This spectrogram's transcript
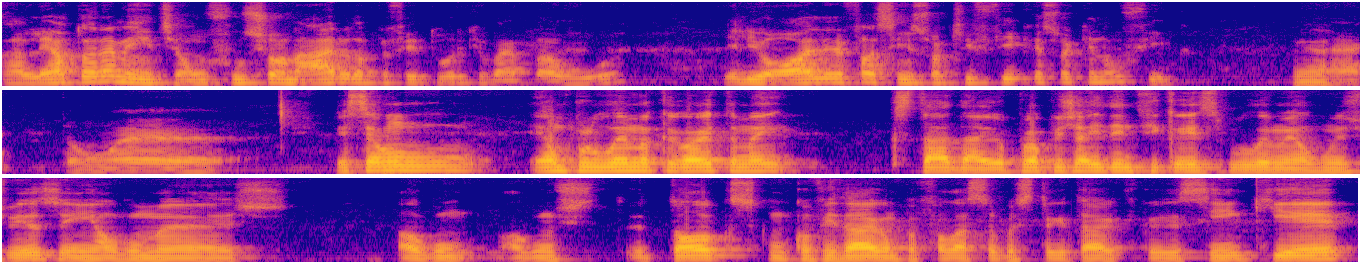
aleatoriamente. É um funcionário da prefeitura que vai para a rua, ele olha e fala assim: isso aqui fica, isso aqui não fica. É. Né? Então é. Esse é um, é um problema que agora também que está a dar. Eu próprio já identifiquei esse problema algumas vezes, em algumas algum, alguns talks que me convidaram para falar sobre a street art coisa assim, que é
